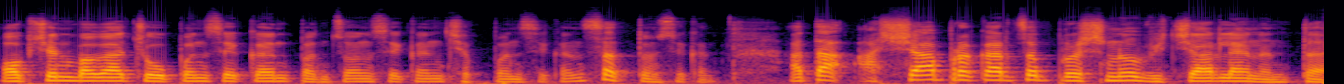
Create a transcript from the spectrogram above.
ऑप्शन बघा चोपन्न सेकंद पंचावन्न सेकंद छप्पन सेकंद सत्तावन्न सेकंद. आता अशा प्रकारचा प्रश्न विचारल्यानंतर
